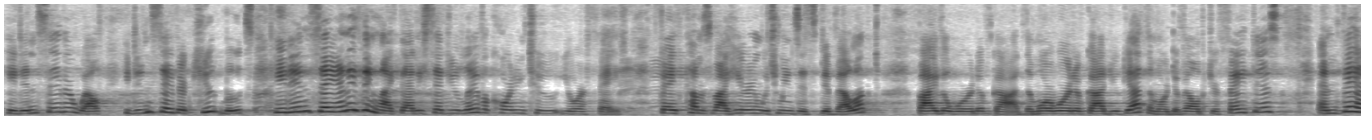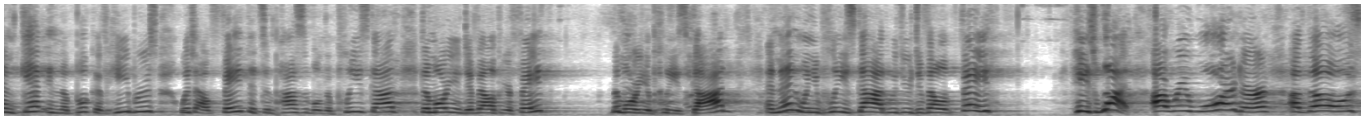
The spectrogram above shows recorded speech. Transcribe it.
He didn't say their wealth. He didn't say their cute boots. He didn't say anything like that. He said, You live according to your faith. Faith comes by hearing, which means it's developed by the Word of God. The more Word of God you get, the more developed your faith is. And then get in the book of Hebrews. Without faith, it's impossible to please God. The more you develop your faith, the more you please God. And then when you please God with your developed faith, He's what? A rewarder of those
